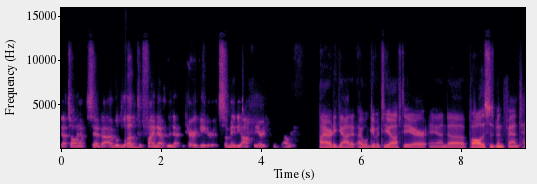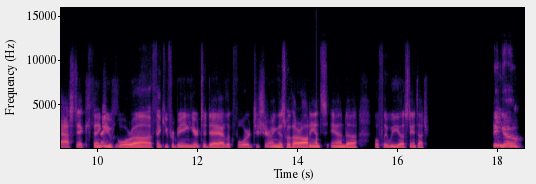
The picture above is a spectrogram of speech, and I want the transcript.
that's all i have to say about it. I would love to find out who that interrogator is so maybe off the air you can tell me I already got it. I will give it to you off the air. And uh, Paul, this has been fantastic. Thank, Thank you you. for uh, thank you for being here today. I look forward to sharing this with our audience, and uh, hopefully we uh, stay in touch. bingo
